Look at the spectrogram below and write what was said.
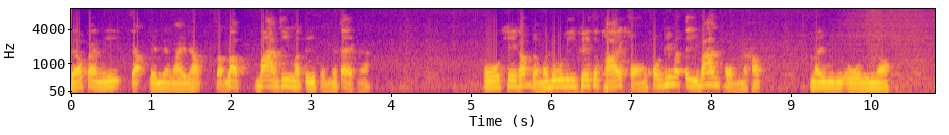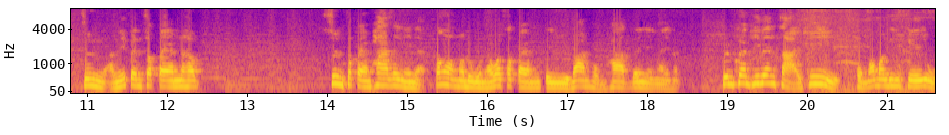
แล้วแปลนนี้จะเป็นยังไงนะครับสำหรับบ้านที่มาตีผมไม่แตกนะ โอเคครับ เดี๋ยวมาดูรีเพย์สุดท้ายของคนที่มาตีบ้านผมนะครับ ในวิดีโอนี้เนาะซึ่งอันนี้เป็นสแปมนะครับ ซึ่งสแปมพลาดได้ไงเนี่ยต้องลองมาดูนะว่าสแปมตีบ้านผมพลาดได้ยังไงครับเพื่อนๆที่เล่นสายที่ผมเอามารีเพย์อยู่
